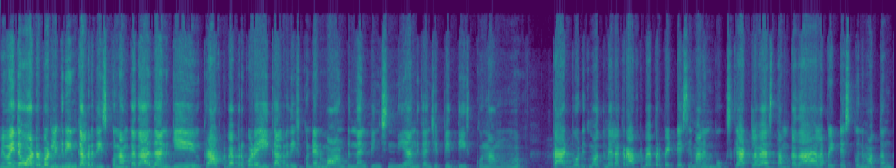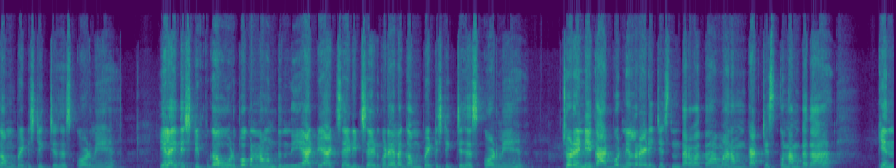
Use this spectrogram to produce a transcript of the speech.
మేమైతే వాటర్ బాటిల్ గ్రీన్ కలర్ తీసుకున్నాం కదా దానికి క్రాఫ్ట్ పేపర్ కూడా ఈ కలర్ తీసుకుంటేనే బాగుంటుంది అనిపించింది. అందుకని చెప్పి తీసుకున్నాము. కార్డ్బోర్డ్కి మొత్తం ఇలా క్రాఫ్ట్ పేపర్ పెట్టేసి మనం బుక్స్కి అట్లా వేస్తాం కదా అలా పెట్టేసుకుని మొత్తం గమ్ము పెట్టి స్టిక్ చేసేసుకోవడమే. ఇలా అయితే స్టిఫ్గా ఊడిపోకుండా ఉంటుంది. అటు అటు సైడ్ ఇటు సైడ్ కూడా ఇలా గమ్ పెట్టి స్టిక్ చేసేసుకోవడమే. చూడండి కార్డ్బోర్డ్ని ఇలా రెడీ చేసిన తర్వాత మనం కట్ చేసుకున్నాం కదా కింద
